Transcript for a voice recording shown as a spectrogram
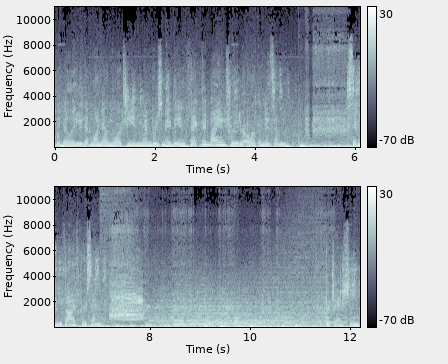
probability that one or more team members may be infected by intruder organism. 75%. Projection.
